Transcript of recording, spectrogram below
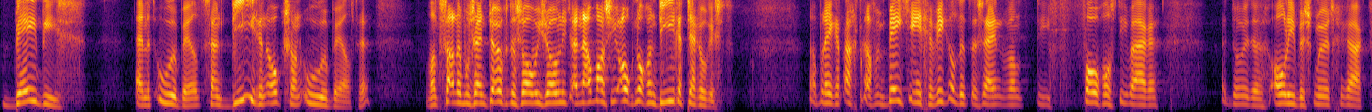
baby's en het oerbeeld, zijn dieren ook zo'n oerbeeld. Hè? Want Saddam Hussein deugde sowieso niet. En nou was hij ook nog een dierenterrorist. Nou bleek het achteraf een beetje ingewikkelder te zijn, want die vogels die waren door de olie besmeurd geraakt.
